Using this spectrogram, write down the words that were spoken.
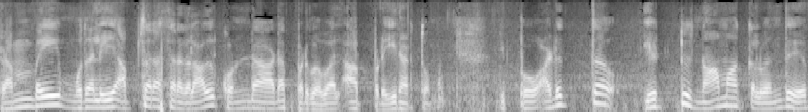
ரம்பை முதலிய அப்சரசர்களால் கொண்டாடப்படுபவள் அப்படின்னு அர்த்தம். இப்போ அடுத்த எட்டு நாமாக்கள் வந்து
